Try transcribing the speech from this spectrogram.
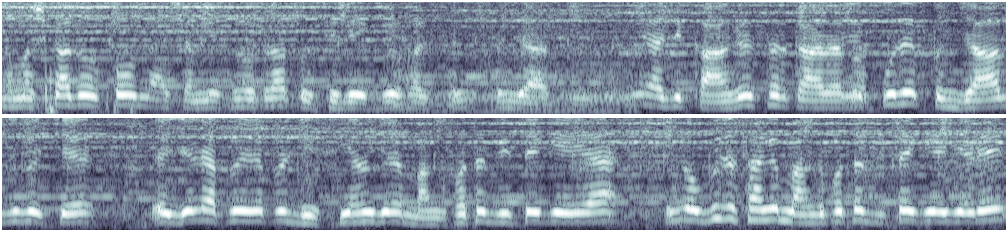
ਨਮਸਕਾਰ ਦੋਸਤੋ, ਮੈਂ ਸ਼ਮੀ ਸਨੋਤਰਾ ਤੁਸੀਂ ਦੇਖ ਰਹੇ ਹੋ ਹਲਚਲ ਪੰਜਾਬ ਦੀ। ਅੱਜ ਕਾਂਗਰਸ ਸਰਕਾਰ ਹੈ ਪੂਰੇ ਪੰਜਾਬ ਦੇ ਵਿੱਚ ਇਹ ਜਿਹੜੇ ਆਪਣੇ ਆਪਣੇ ਡੀਸੀਆਂ ਨੂੰ ਜਿਹੜੇ ਮੰਗ ਪੱਤਰ ਦਿੱਤੇ ਗਏ ਆ ਉਹ ਵੀ ਦੱਸਾਂਗੇ, ਮੰਗ ਪੱਤਰ ਦਿੱਤੇ ਗਏ ਜਿਹੜੇ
